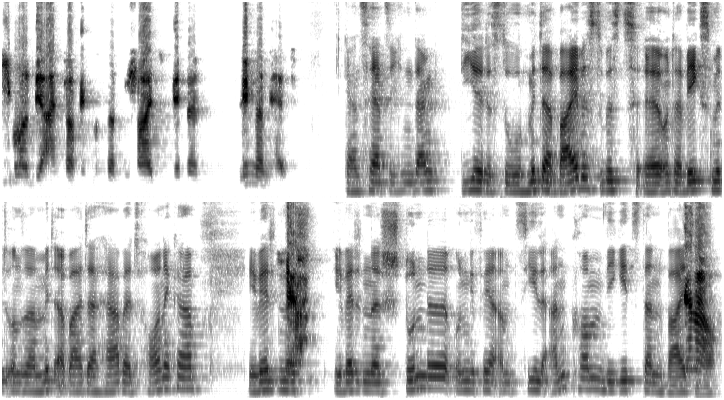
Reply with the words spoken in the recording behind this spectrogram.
die wollen wir einfach in unseren Bescheidsmitteln lindern helfen. Ganz herzlichen Dank dir, dass du mit dabei bist. Du bist äh, unterwegs mit unserem Mitarbeiter Herbert Hornecker. Ihr werdet, in einer, ihr werdet in einer Stunde ungefähr am Ziel ankommen. Wie geht es dann weiter? Genau.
